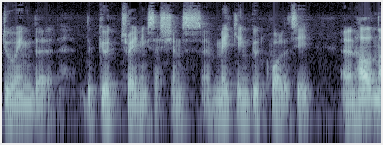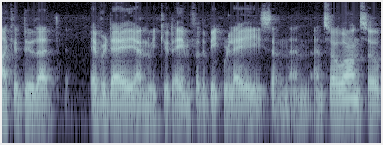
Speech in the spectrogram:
doing the the good training sessions, uh, making good quality, and in Halden I could do that every day, and we could aim for the big relays and and and so on. So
